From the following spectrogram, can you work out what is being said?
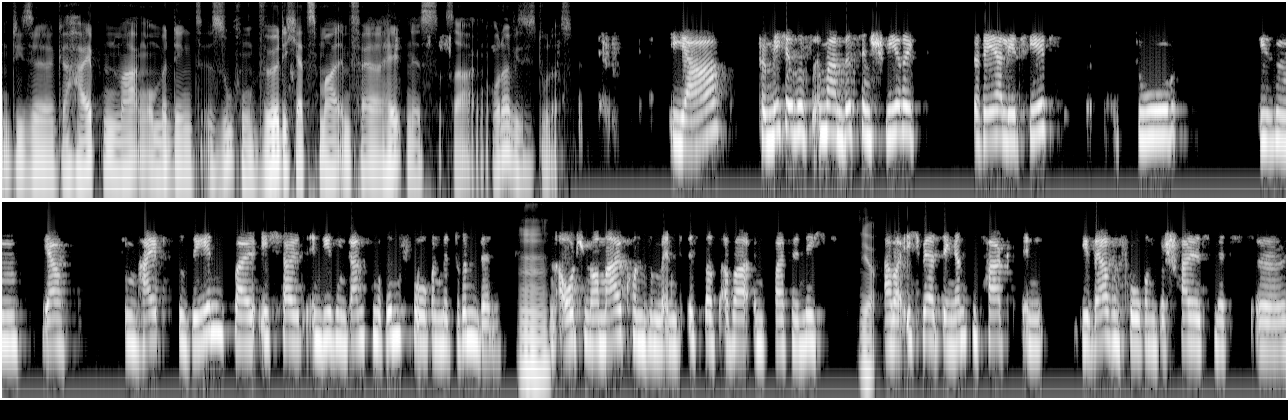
diese gehypten Marken unbedingt suchen, würde ich jetzt mal im Verhältnis sagen, oder? Wie siehst du das? Ja, für mich ist es immer ein bisschen schwierig, Realität zu diesem, ja, zum Hype zu sehen, weil ich halt in diesen ganzen Rumforen mit drin bin. Mhm. Ein Autonormalkonsument ist das aber im Zweifel nicht. Ja. Aber ich werde den ganzen Tag in diversen Foren beschallt mit äh,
